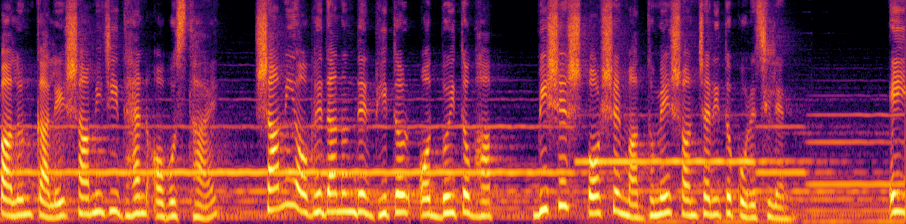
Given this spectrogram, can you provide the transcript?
পালনকালে স্বামীজি ধ্যান অবস্থায় স্বামী অভেদানন্দের ভিতর অদ্বৈত ভাব বিশেষ স্পর্শের মাধ্যমে সঞ্চারিত করেছিলেন। এই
